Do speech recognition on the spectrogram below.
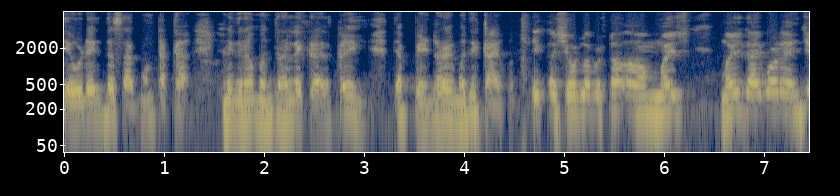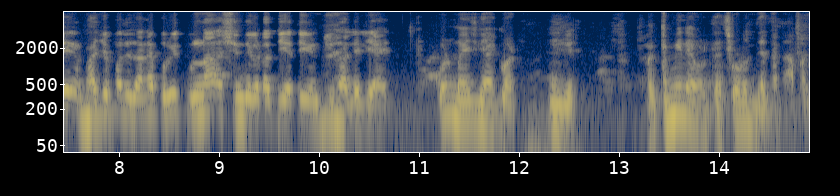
तेवढे एकदा सांगून टाका. आणि गृह मंत्रालय कळेल कळेल त्या पेनड्राईव्हमध्ये काय होत. एक शेवटला प्रश्न महेश महेश गायकवाड यांची भाजपमध्ये जाण्यापूर्वी पुन्हा शिंदे गटात जी आहे ती एंट्री झालेली आहे. कोण महेश गायकवाड? मी नाही ओळखत सोडून देतात आपण.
